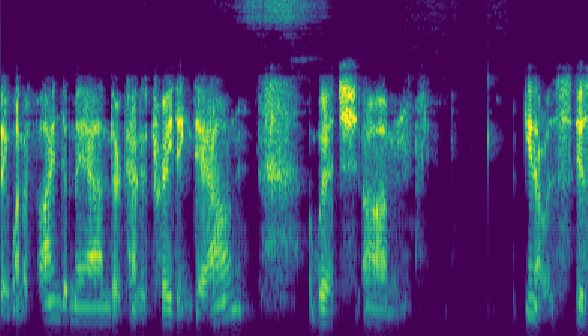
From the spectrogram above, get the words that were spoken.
they want to find a man, they're kind of trading down, which, um, you know, is, is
